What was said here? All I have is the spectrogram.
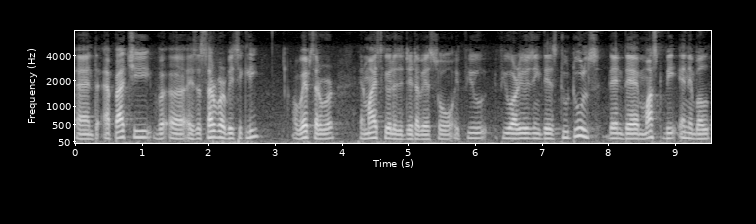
and Apache uh, is a server basically a web server. And MySQL is a database. So if you if you are using these two tools then they must be enabled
